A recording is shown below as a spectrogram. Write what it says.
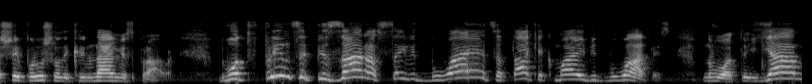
ще й порушили кримінальні справи. От, в принципі, зараз все відбувається так, як має відбуватись. Ну от я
